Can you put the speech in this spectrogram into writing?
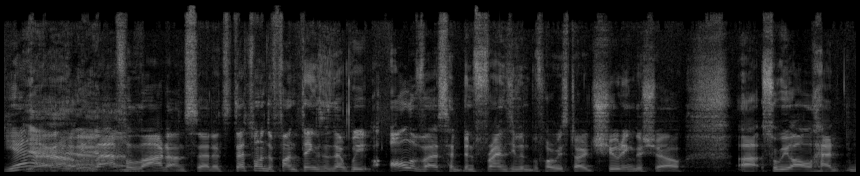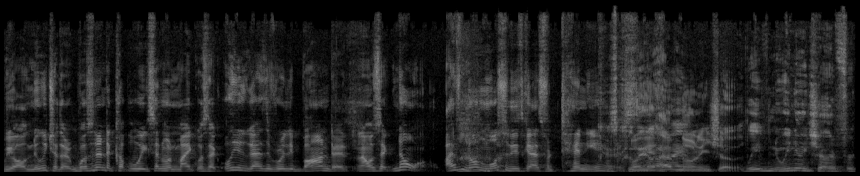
Yeah, Yeah, we laugh a lot on set. It's, that's one of the fun things is that we, all of us, had been friends even before we started shooting the show. Uh, so we all had, we all knew each other. Wasn't it a couple weeks in when Mike was like, "Oh, you guys have really bonded," and I was like, "No, I've known most of these guys for 10 years." Well, you have I- known each other. We've, we knew each other for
